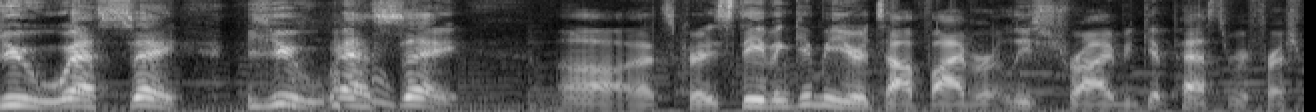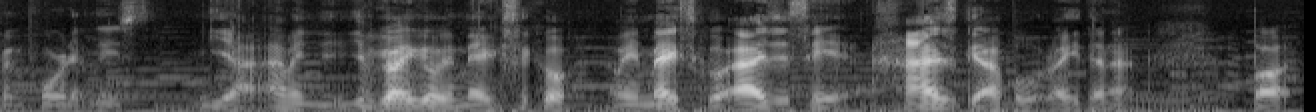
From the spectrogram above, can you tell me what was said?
USA, USA. Oh, that's great. Steven, give me your top five, or at least try, but get past the refreshment port at least. Yeah, I mean, you've got to go with Mexico. I mean, Mexico, as you say, has got a boat ride in it, but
